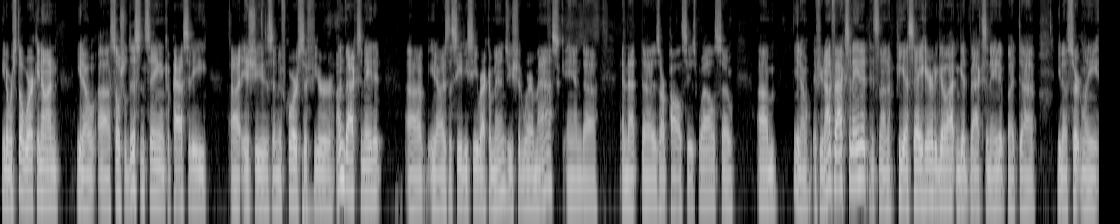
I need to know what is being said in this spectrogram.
you know, we're still working on you know uh, social distancing and capacity uh, issues, and of course, if you're unvaccinated, uh, you know, as the CDC recommends, you should wear a mask, and uh, and that uh, is our policy as well. So, um, you know, if you're not vaccinated, it's not a PSA here to go out and get vaccinated, but uh, you know, certainly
